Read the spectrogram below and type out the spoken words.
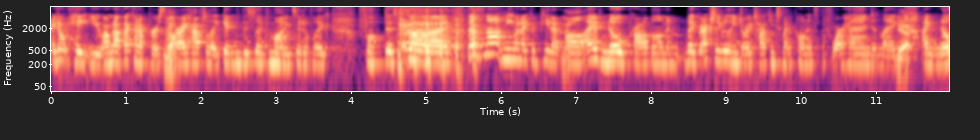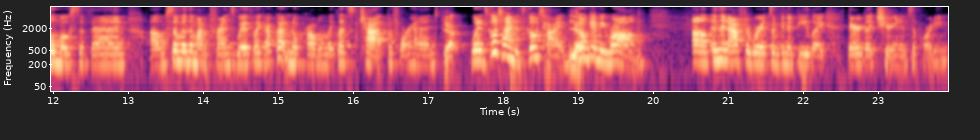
I don't hate you. I'm not that kind of person No. where I have to like get in this like mindset of like, fuck this guy. That's not me when I compete at No. all. I have no problem and like actually really enjoy talking to my opponents beforehand and like Yeah. I know most of them. Um, some of them I'm friends with. Like I've got no problem. Like let's chat beforehand. Yeah. When it's go time, it's go time. Yeah. Don't get me wrong. Um, and then afterwards, I'm gonna be like they're like cheering and supporting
